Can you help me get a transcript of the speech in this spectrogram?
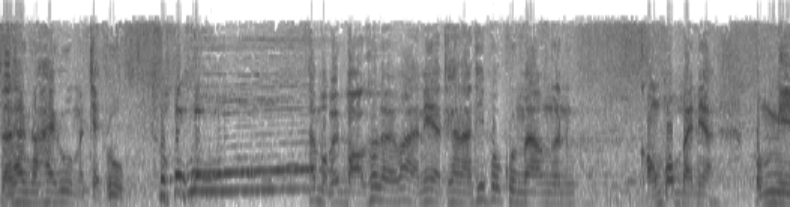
แล้วท่านก็ให้รูปมาเจ็ดรูปท่านบอกไปบอกเขาเลยว่าเนี่ยขณะที่พวกคุณมาเอาเงินของผมไปเนี่ย ผมมี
